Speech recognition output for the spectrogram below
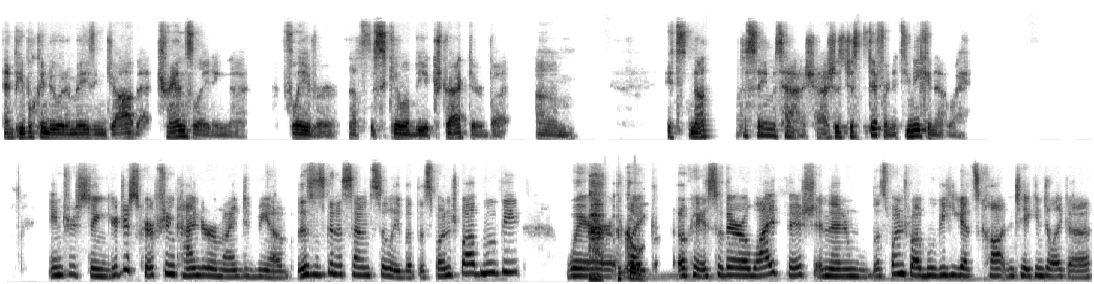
and people can do an amazing job at translating that flavor. That's the skill of the extractor, but um, it's not the same as hash. Hash is just different. It's unique in that way. Interesting. Your description kind of reminded me of this is going to sound silly, but the SpongeBob movie where cool. like okay so there are a live fish and then the spongebob movie he gets caught and taken to like a,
